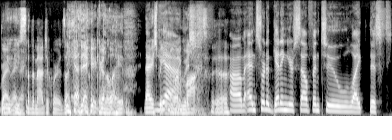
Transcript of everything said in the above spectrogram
Right, You, right, you right. said the magic words. I Yeah, can, there I you can go. relate. now you're speaking yeah. the language. Unlocked. Yeah. um and sort of getting yourself into like this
